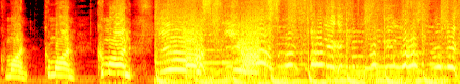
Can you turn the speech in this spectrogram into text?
Come on, come on, come on! Yes! Yes! We've done it in the freaking last minute!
